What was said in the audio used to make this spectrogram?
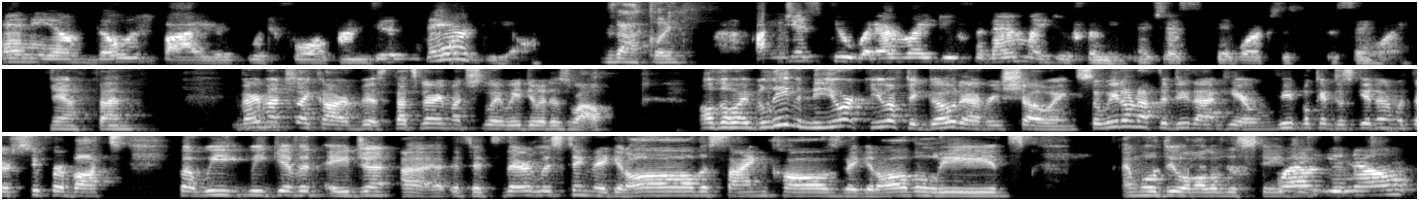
any of those buyers would fall under their deal. Exactly. I just do whatever I do for them, I do for me. It just, it works the the same way. Yeah. Fun. Very much like our business. That's very much the way we do it as well. Although I believe in New York, you have to go to every showing. So we don't have to do that here. People can just get in with their Supra box, but we we give an agent, uh, if it's their listing, they get all the sign calls, they get all the leads, and we'll do all of the staging. Well, you know,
